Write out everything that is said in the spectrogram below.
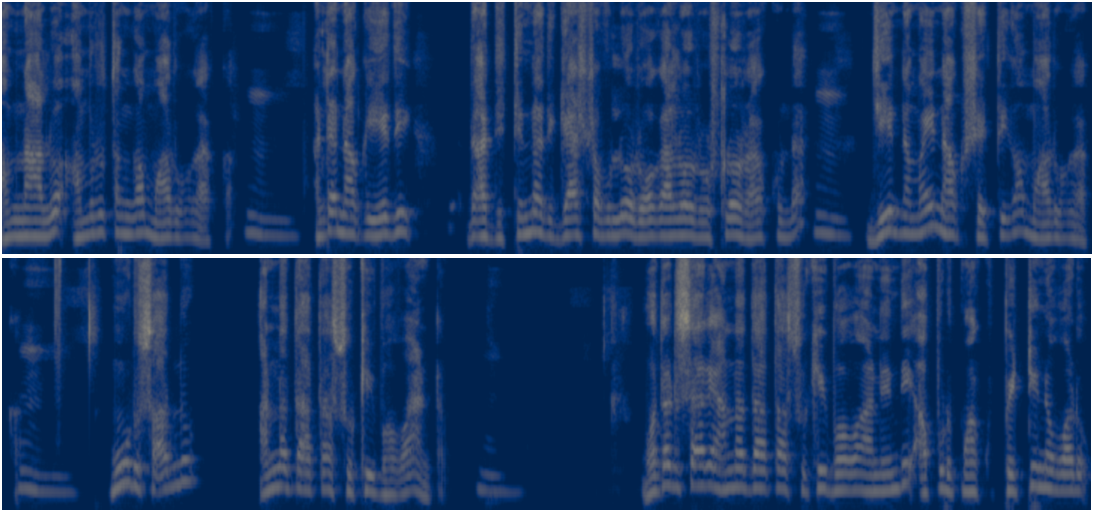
అమ్నాలు అమృతంగా మారుగాక. అంటే నాకు ఏది అది తిన్నది గ్యాస్ ట్రబుల్లో రోగాలు రొస్ట్లో రాకుండా జీర్ణమై నాకు శక్తిగా మారుగాక. మూడు సార్లు అన్నదాత సుఖీభవ అంటాం. మొదటిసారి అన్నదాత సుఖీభవ అనింది అప్పుడు మాకు పెట్టినవాడు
